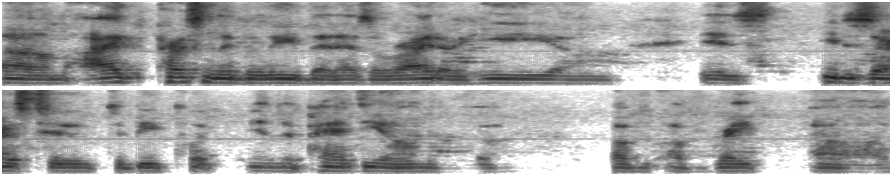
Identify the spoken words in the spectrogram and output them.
Um, I personally believe that as a writer, he um, is he deserves to to be put in the pantheon of uh, of, of great uh,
